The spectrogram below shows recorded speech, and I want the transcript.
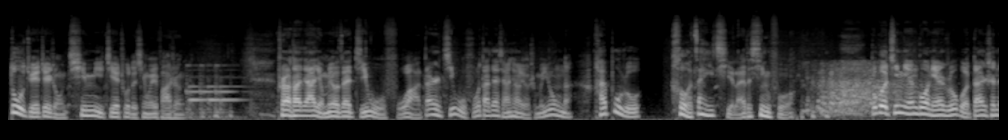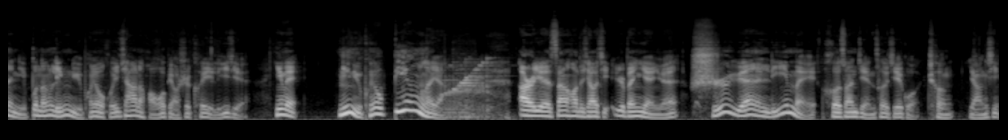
杜绝这种亲密接触的行为发生。不知道大家有没有在集五福啊？但是集五福，大家想想有什么用呢？还不如和我在一起来的幸福。不过今年过年，如果单身的你不能领女朋友回家的话，我表示可以理解，因为你女朋友病了呀。二月三号的消息，日本演员石原里美核酸检测结果呈阳性。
